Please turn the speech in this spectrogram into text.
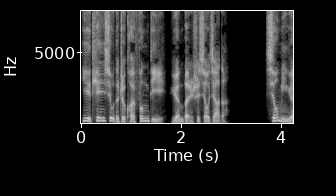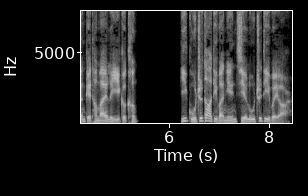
叶天秀的这块封地原本是萧家的，萧明远给他埋了一个坑，以古之大帝晚年结庐之地为饵，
